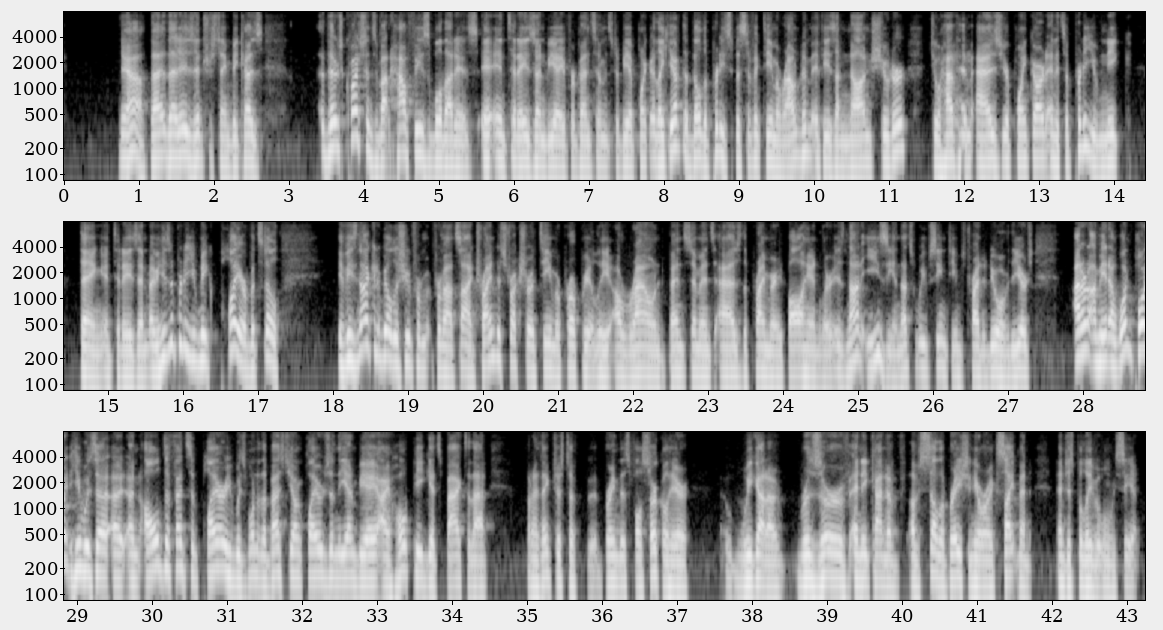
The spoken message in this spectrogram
Yeah, that, that is interesting because there's questions about how feasible that is in, in, today's NBA for Ben Simmons to be a point guard. Like you have to build a pretty specific team around him if he's a non-shooter to have him as your point guard, and it's a pretty unique thing in today's end. I mean, he's a pretty unique player, but still, if he's not going to be able to shoot from from outside, trying to structure a team appropriately around Ben Simmons as the primary ball handler is not easy, and that's what we've seen teams try to do over the years. I don't know. I mean, at one point he was a, a, an all defensive player. He was one of the best young players in the NBA. I hope he gets back to that. But I think just to bring this full circle here, we got to reserve any kind of, of celebration here or excitement and just believe it when we see it.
